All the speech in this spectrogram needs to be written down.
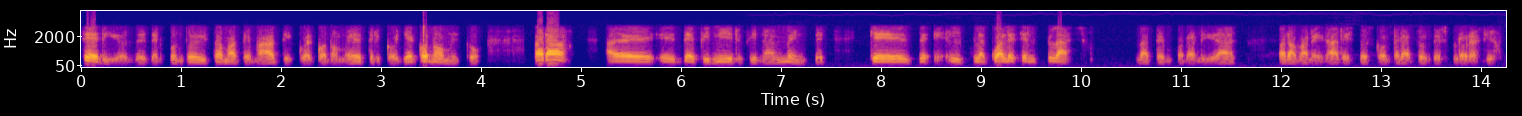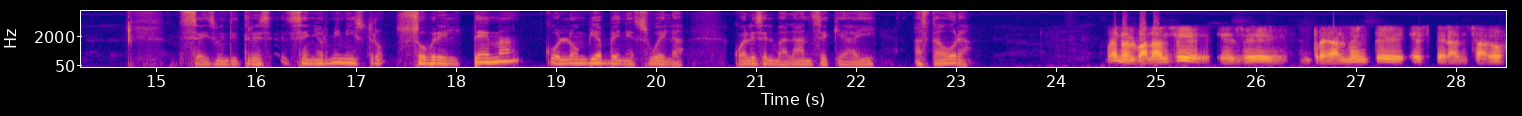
serios desde el punto de vista matemático, econométrico y económico para eh, eh, definir finalmente qué es cuál es el plazo, la temporalidad para manejar estos contratos de exploración. 623. Señor ministro, sobre el tema Colombia-Venezuela, ¿cuál es el balance que hay hasta ahora? Bueno, el balance es eh, realmente esperanzador.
